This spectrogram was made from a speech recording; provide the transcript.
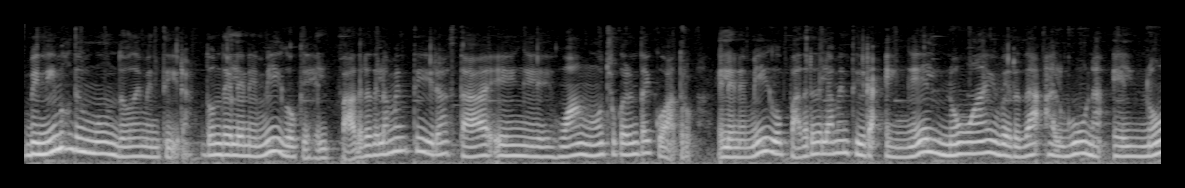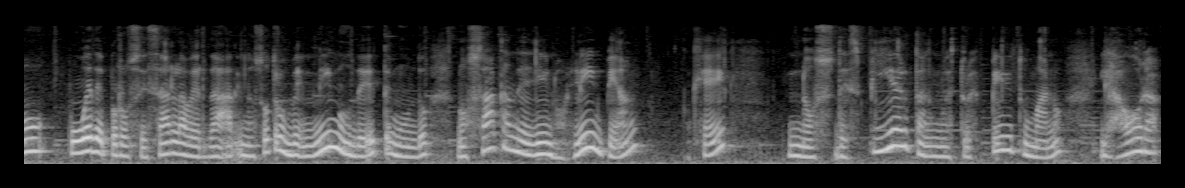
Venimos de un mundo de mentira, donde el enemigo, que es el padre de la mentira, está en el Juan 8:44. El enemigo, padre de la mentira, en él no hay verdad alguna. Él no puede procesar la verdad. Y nosotros venimos de este mundo, nos sacan de allí, nos limpian nos despiertan nuestro espíritu humano y ahora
